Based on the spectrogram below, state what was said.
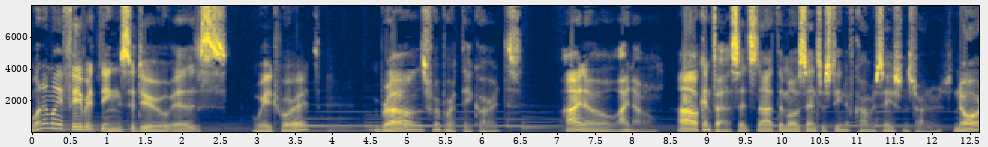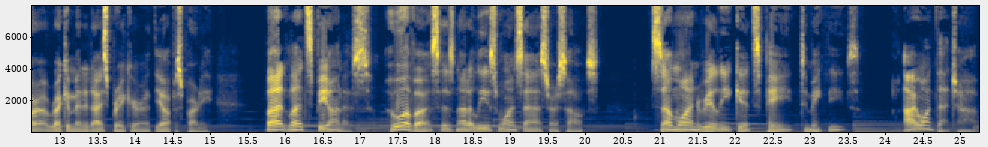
one of my favorite things to do is wait for it browse for birthday cards. I know, I know. I'll confess, it's not the most interesting of conversation starters, nor a recommended icebreaker at the office party. But let's be honest who of us has not at least once asked ourselves, someone really gets paid to make these? I want that job.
